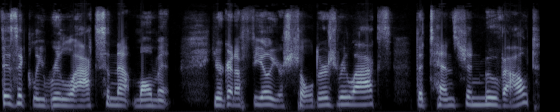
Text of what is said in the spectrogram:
physically relax in that moment. You're going to feel your shoulders relax, the tension move out,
